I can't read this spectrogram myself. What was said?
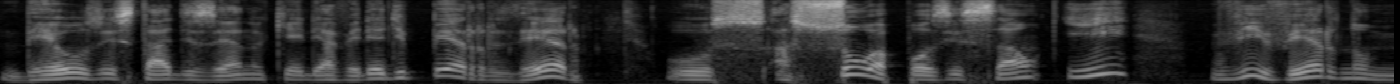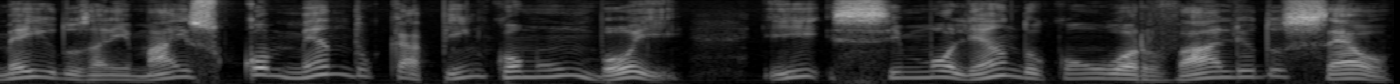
Deus está dizendo que ele haveria de perder os, a sua posição e viver no meio dos animais comendo capim como um boi e se molhando com o orvalho do céu.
